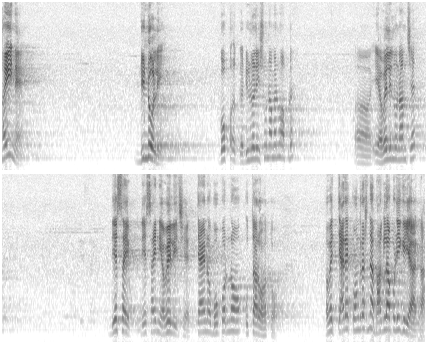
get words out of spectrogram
થઈને ડિંડોલી. ગોપ, ડિંડોલી શું નામ એનું આપણે? એ હવેલીનું નામ છે? દેસાઈ, દેસાઈની હવેલી છે. ત્યાં એનો બપોરનો ઉતારો હતો. હવે ત્યારે કોંગ્રેસના ભાગલા પડી ગયા હતા.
